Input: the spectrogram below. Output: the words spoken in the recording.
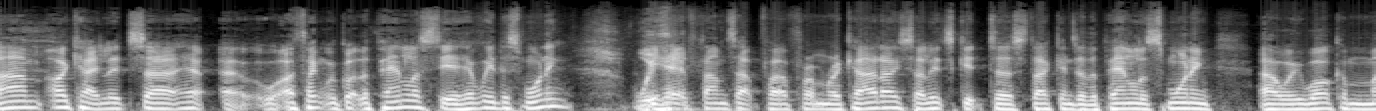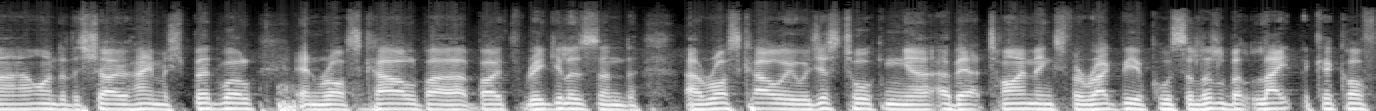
Um, okay, let's. Uh, ha- uh, I think we've got the panelists here, have we, this morning? We have. thumbs up uh, from Ricardo. So let's get uh, stuck into the panel this morning. Uh, we welcome uh, onto the show Hamish Bidwell and Ross Karl, uh, both regulars. And uh, Ross Karl, we were just talking uh, about timings for rugby. Of course, a little bit late. The kickoff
